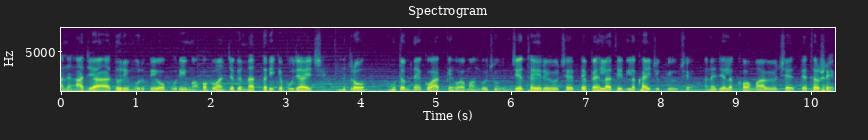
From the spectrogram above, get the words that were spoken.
અને આજે આ અધૂરી મૂર્તિઓ પુરીમાં ભગવાન જગન્નાથ તરીકે પૂજાય છે. મિત્રો હું તમને એક વાત કહેવા માંગુ છું. જે થઈ રહ્યું છે તે પહેલાથી જ લખાઈ ચૂક્યું છે અને જે લખવામાં આવ્યું છે તે થશે.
